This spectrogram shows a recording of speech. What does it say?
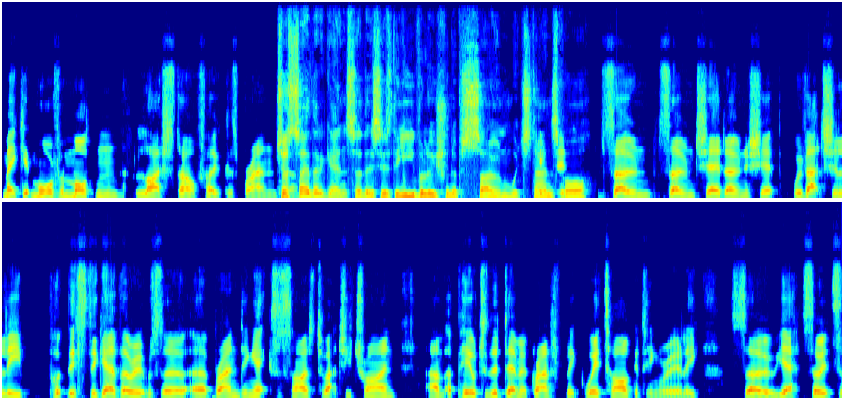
make it more of a modern lifestyle focused brand. Just say that again. So this is the evolution of Sown, which stands for Sown Sown Shared Ownership. We've actually put this together. It was a, a branding exercise to actually try and um, appeal to the demographic we're targeting, really. So yeah, so it's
